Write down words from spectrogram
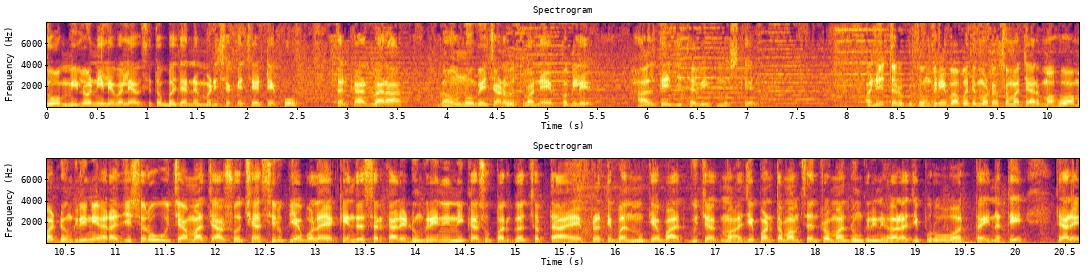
જો મિલોની લેવલે આવશે તો બજારને મળી શકે છે ટેકો. સરકાર દ્વારા ઘઉંનું વેચાણ વધવાને પગલે હાલ તેજી થવી મુશ્કેલ. અને તરફ ડુંગળી બાબતે મોટો સમાચાર, મહુવામાં ડુંગળીની હરાજી શરૂ, ઊંચામાં ચારસો છ્યાસી રૂપિયા બોલાયા. કેન્દ્ર સરકારે ડુંગળીની નિકાસ ઉપર ગત સપ્તાહે પ્રતિબંધ મૂક્યા બાદ ગુજરાતમાં હજી પણ તમામ સેન્ટરોમાં ડુંગળીની હરાજી પૂર્વવત થઈ નથી. ત્યારે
